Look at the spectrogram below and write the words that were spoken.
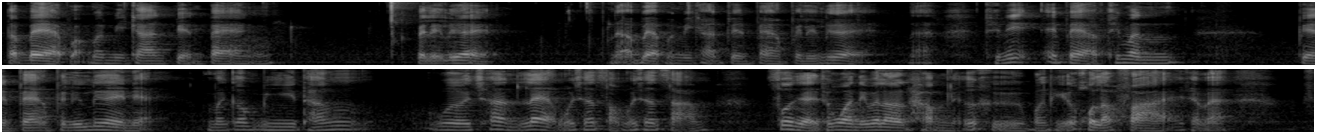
แต่แบบอะมันมีการเปลี่ยนแปลงไปเรื่อยๆนะแบบมันมีการเปลี่ยนแปลงไปเรื่อยๆนะทีนี้ไอ้แบบที่มันเปลี่ยนแปลงไปเรื่อยๆเนี่ยมันก็มีทั้งเวอร์ชันแรกเวอร์ชัน2เวอร์ชัน3 ส่วนใหญ่ทุกวันนี้เวลาเราทำเนี่ยก็คือบางทีก็คนละไฟล์ใช่ไหมไฟ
